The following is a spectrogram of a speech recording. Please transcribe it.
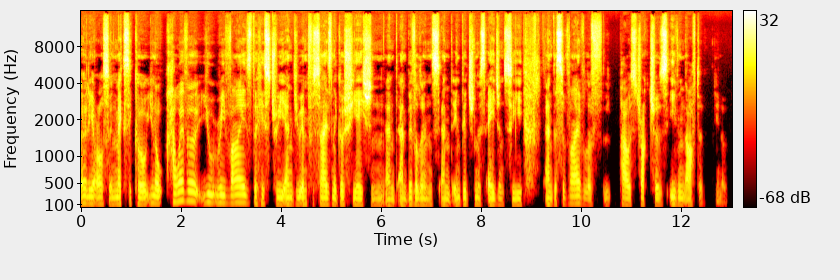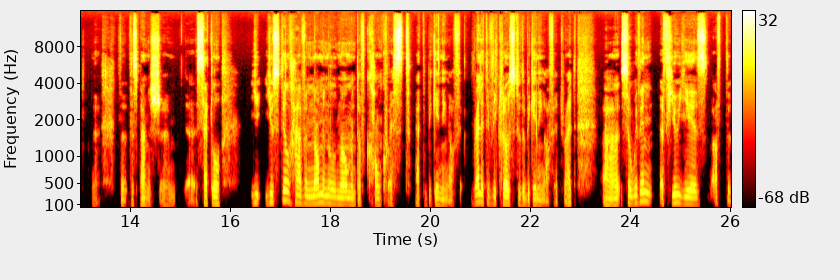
earlier also in Mexico, you know, however you revise the history and you emphasize negotiation and ambivalence and indigenous agency and the survival of power structures even after, you know, the, the, the Spanish um, uh, settle, you, you still have a nominal moment of conquest at the beginning of it, relatively close to the beginning of it, right? Uh, so within a few years after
